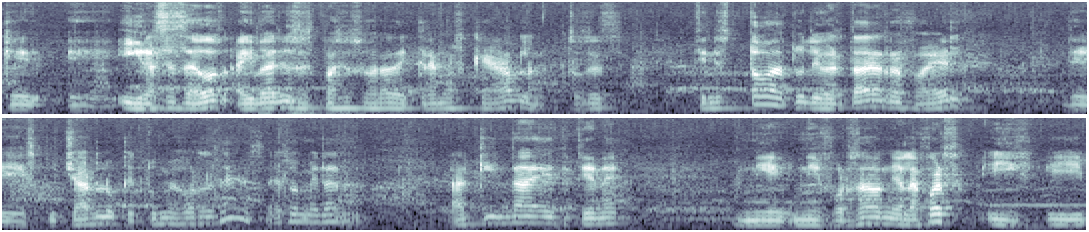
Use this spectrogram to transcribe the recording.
que, eh, y gracias a Dios hay varios espacios ahora de cremas que hablan. Entonces, tienes toda tu libertad de Rafael de escuchar lo que tú mejor deseas. Eso, mira, aquí nadie te tiene ni, forzado ni a la fuerza. Y,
